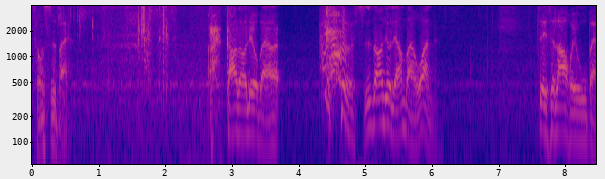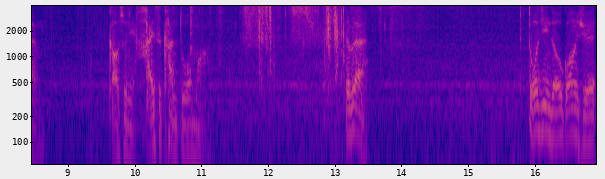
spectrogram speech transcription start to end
从四百，嘎到六百二，十张就两百万了。这次拉回五百，告诉你还是看多嘛，对不对？多镜头光学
